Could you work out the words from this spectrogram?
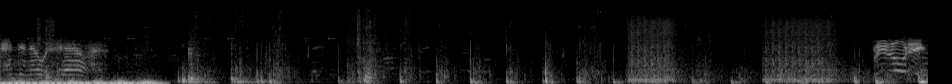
Sending out a cell. Reloading!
